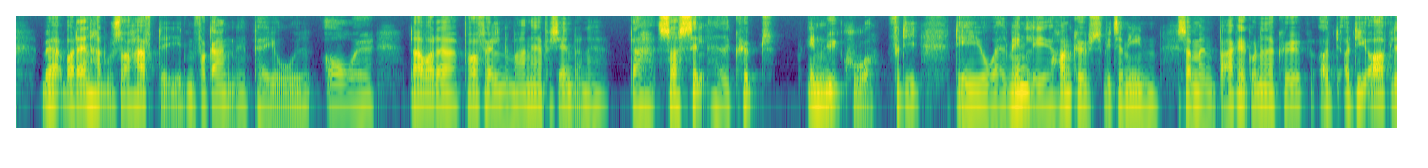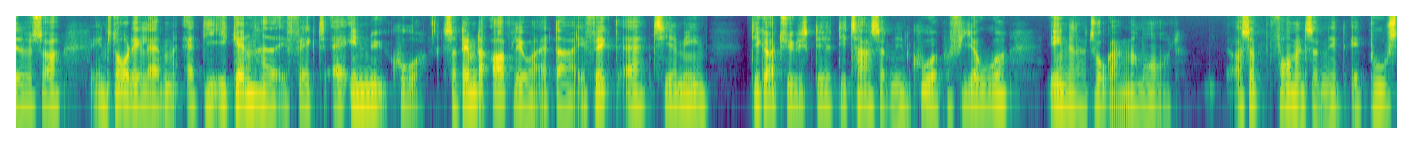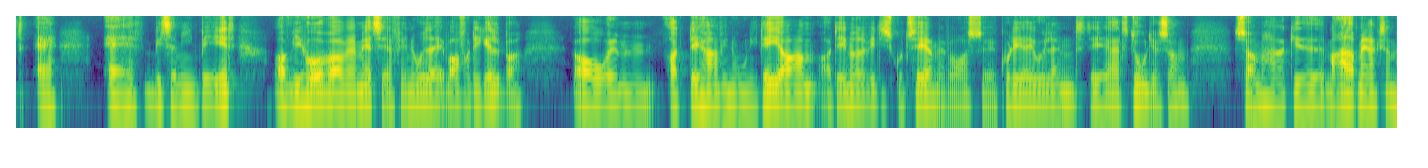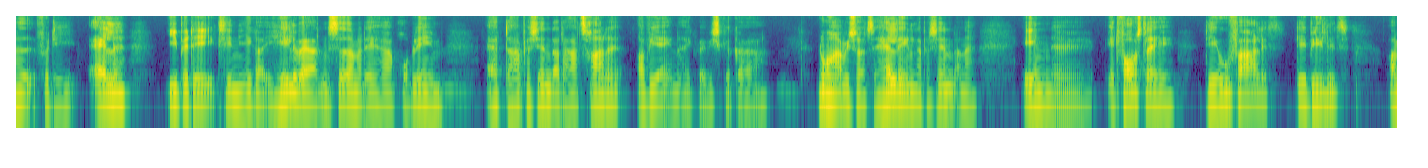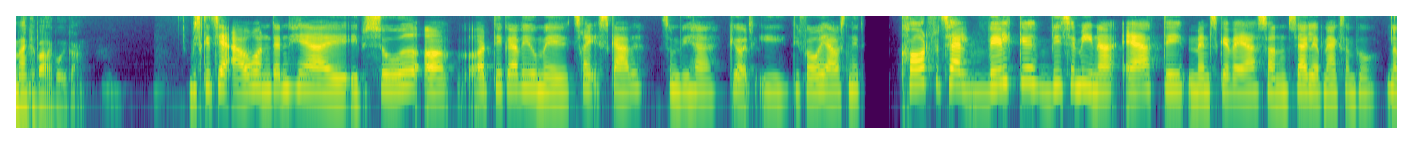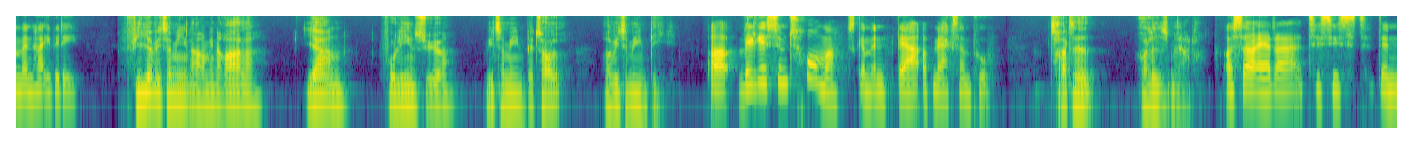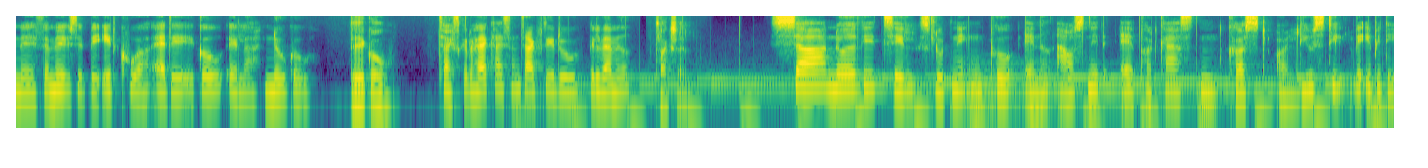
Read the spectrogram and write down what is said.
hvordan har du så haft det i den forgangne periode? Og øh, der var der påfaldende mange af patienterne, der så selv havde købt en ny kur, fordi det er jo almindelig håndkøbsvitamin, som man bare kan gå ned og købe, og, og de oplevede så, en stor del af dem, at de igen havde effekt af en ny kur. Så dem, der oplever, at der er effekt af tiamin, de gør typisk det, at de tager sådan en kur på fire uger, en eller to gange om året. Og så får man sådan et, et boost af, af vitamin B1, og vi håber at være med til at finde ud af, hvorfor det hjælper, og, øhm, og det har vi nogle idéer om, og det er noget, vi diskuterer med vores øh, kolleger i udlandet. Det er et studie, som, som har givet meget opmærksomhed, fordi alle IBD-klinikker i hele verden sidder med det her problem, at der er patienter, der er trætte, og vi aner ikke, hvad vi skal gøre. Nu har vi så til halvdelen af patienterne en, øh, et forslag. Det er ufarligt, det er billigt, og man kan bare gå i gang. Vi skal til at afrunde den her øh, episode, og, og det gør vi jo med tre skarpe som vi har gjort i de forrige afsnit. Kort fortalt, hvilke vitaminer er det, man skal være sådan særlig opmærksom på, når man har IBD? Fire vitaminer og mineraler. Jern, folinsyre, vitamin B12 og vitamin D. Og hvilke symptomer skal man være opmærksom på? Træthed og ledsmerter. Og så er der til sidst den øh, famøse B1-kur. Er det go eller no-go? Det er go. Tak skal du have, Christian. Tak fordi du vil være med. Tak selv. Så nåede vi til slutningen på andet afsnit af podcasten Kost og livsstil ved EBD.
